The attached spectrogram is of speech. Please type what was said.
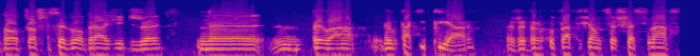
Bo proszę sobie wyobrazić, że e, była, był taki PR, że w roku 2016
